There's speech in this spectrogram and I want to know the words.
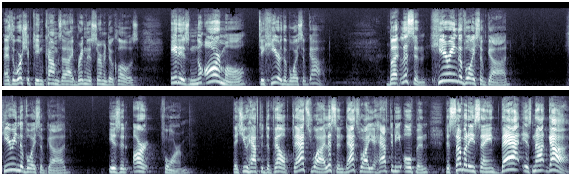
as the worship team comes and I bring this sermon to a close, it is normal to hear the voice of God. But listen, hearing the voice of God, hearing the voice of God is an art form that you have to develop. That's why, listen, that's why you have to be open to somebody saying, that is not God.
